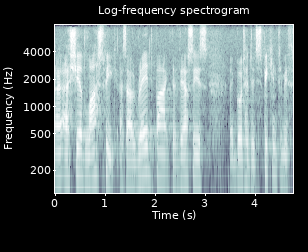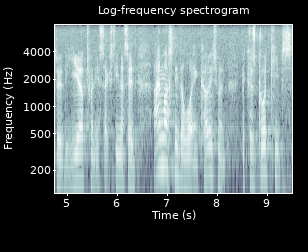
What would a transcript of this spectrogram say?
I shared last week as I read back the verses that God had been speaking to me throughout the year 2016. I said, I must need a lot of encouragement because God keeps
